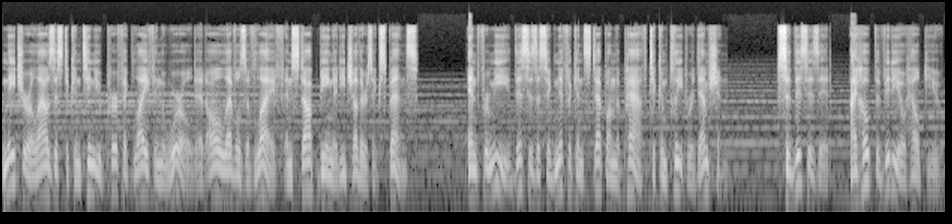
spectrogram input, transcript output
Nature allows us to continue perfect life in the world at all levels of life and stop being at each other's expense. And for me this is a significant step on the path to complete redemption. So this is it, I hope the video helped you,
